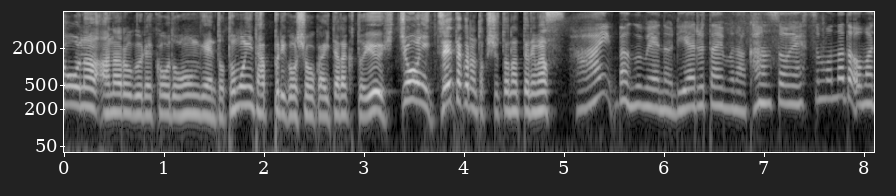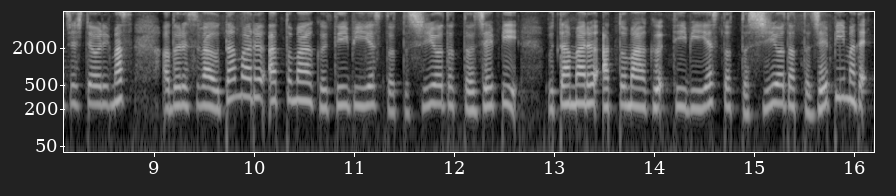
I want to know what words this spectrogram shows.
重なアナログレコード音源とともにたっぷりご紹介いただくという非常に贅沢な特集となっております。はい。番組へのリアルタイムな感想や質問などお待ちしております。アドレスは歌丸アットマーク tbs.co.jp 歌丸アットマーク tbs.co.jp まで。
